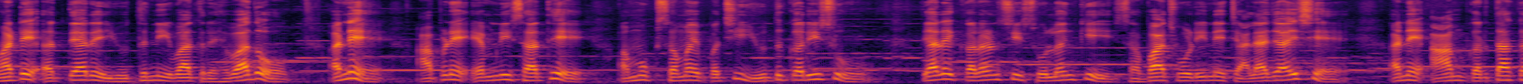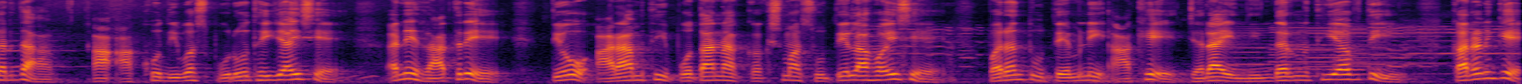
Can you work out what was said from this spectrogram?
માટે અત્યારે યુદ્ધની વાત રહેવા દો અને આપણે એમની સાથે અમુક સમય પછી યુદ્ધ કરીશું. ત્યારે કરણસિંહ સોલંકી સભા છોડીને ચાલ્યા જાય છે અને આમ કરતાં કરતાં આ આખો દિવસ પૂરો થઈ જાય છે અને રાત્રે તેઓ આરામથી પોતાના કક્ષમાં સૂતેલા હોય છે, પરંતુ તેમની આંખે જરાય નીંદર નથી આવતી. કારણ કે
